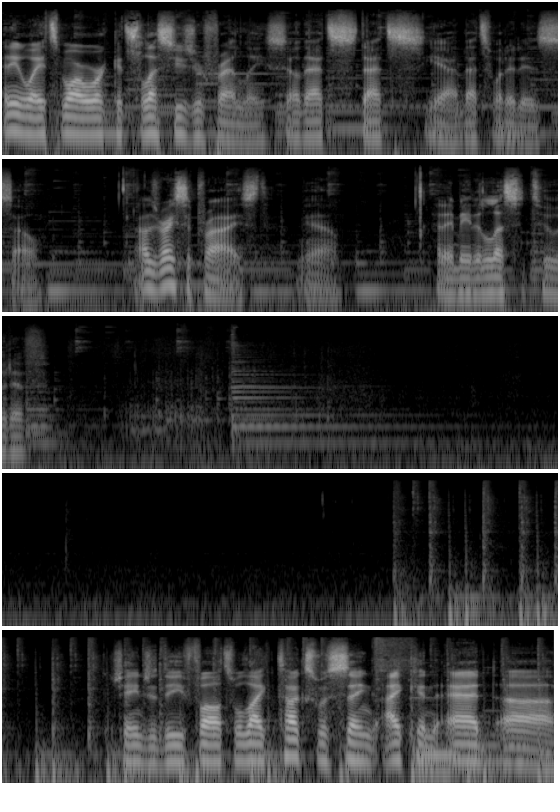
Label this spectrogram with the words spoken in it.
Anyway, it's more work, it's less user-friendly. So that's, that's, yeah, that's what it is. So I was very surprised, yeah. And they made it less intuitive. Change the defaults. Well, like Tux was saying, I can add uh,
